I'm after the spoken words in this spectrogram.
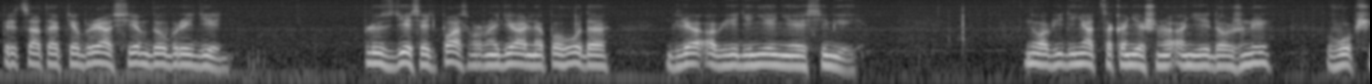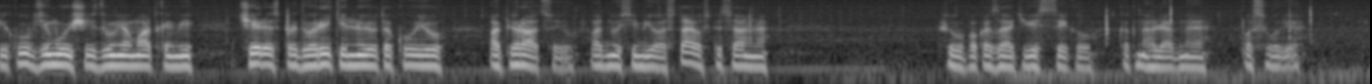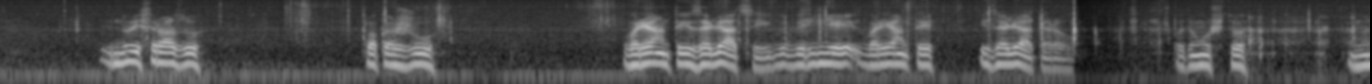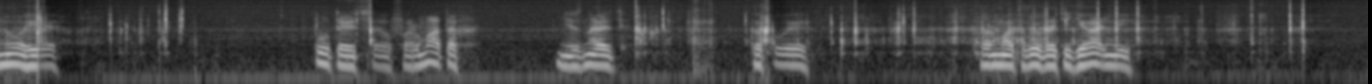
30 октября. Всем добрый день. Плюс 10 пасмурно, идеальная погода для объединения семей. Но объединяться, конечно, они должны в общий клуб, зимующий с двумя матками, через предварительную такую операцию. Одну семью оставил специально, чтобы показать весь цикл, как наглядное пособие. Ну и сразу покажу варианты изоляции, вернее, варианты изоляторов. Потому что многие путаются в форматах, не знают, какой формат выбрать идеальный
